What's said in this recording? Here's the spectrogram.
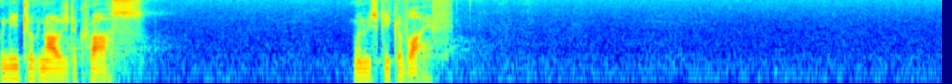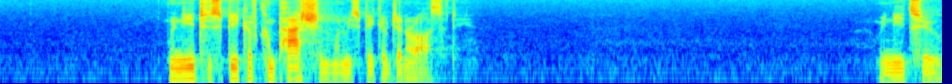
We need to acknowledge the cross when we speak of life. We need to speak of compassion when we speak of generosity. We need to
